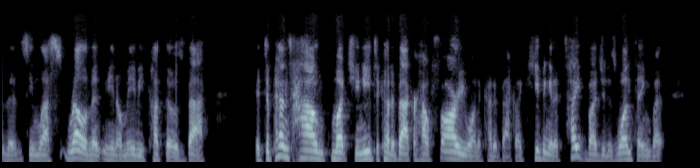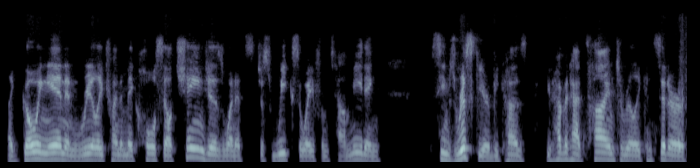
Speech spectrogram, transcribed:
that seem less relevant, you know, maybe cut those back. It depends how much you need to cut it back or how far you want to cut it back. Like keeping it a tight budget is one thing, but like going in and really trying to make wholesale changes when it's just weeks away from town meeting seems riskier because you haven't had time to really consider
